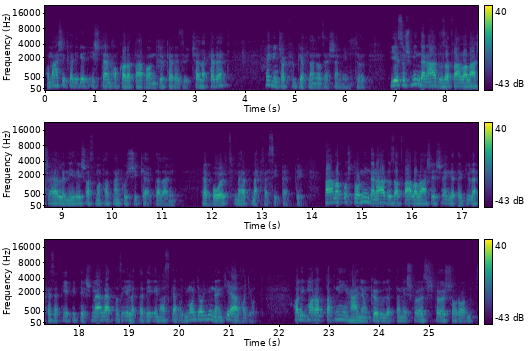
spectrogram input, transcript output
a másik pedig egy Isten akaratában gyökerező cselekedet, megint csak független az eseménytől. Jézus minden áldozatvállalása ellenére is azt mondhatnánk, hogy sikertelen volt, mert megfeszítették. Pálapostól minden áldozatvállalás és rengeteg gyülekezet építés mellett az élete végén azt kell, hogy mondja, hogy mindenki elhagyott. Alig maradtak néhányan körülöttem, és föl, fölsorolt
